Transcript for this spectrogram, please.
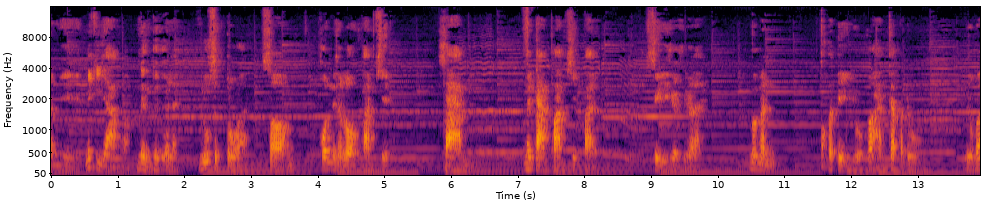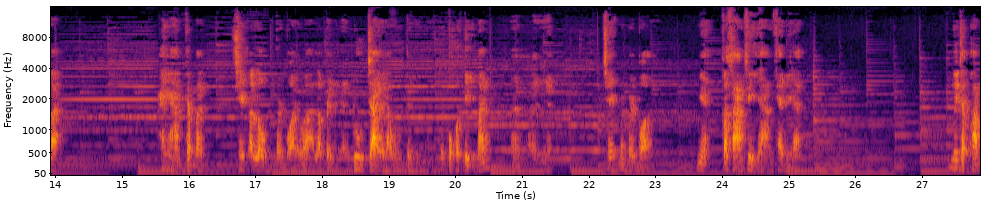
มันมีไม่กี่อย่างหรอกหนึ่งก็คืออะไร รู้สึกตัวสองพ้นจากโลกความคิดสามไม่ตามความคิดไปสี่ก็คืออะไร เมื่อมันปกติอยู่ก็หันกลับมาดู หรือว่า ให้หันกลับมาเช็คอารมณ์บ่อยๆว่า เราเป็นยังไงดูใจเราเป็นเป็นปกติไหมอะไรเงี้ยเช็คมันบ่อยๆเนี่ยก็สามสี่อย่างแค่นี้แหละ เนื่องจากความ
